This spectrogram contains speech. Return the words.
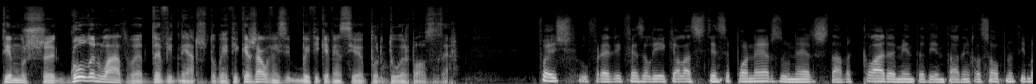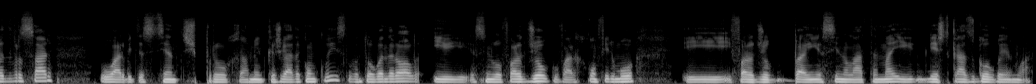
temos eh, gol anulado a David Neres do Benfica. Já o Benfica vencia por duas bolas a zero. Pois, o Frederico fez ali aquela assistência para o Neres, o Neres estava claramente adiantado em relação ao penúltimo adversário, o árbitro assistente esperou realmente que a jogada concluísse, levantou a banderola e assinalou fora de jogo, o VAR confirmou e fora de jogo bem assinalado também e neste caso gol bem anulado.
